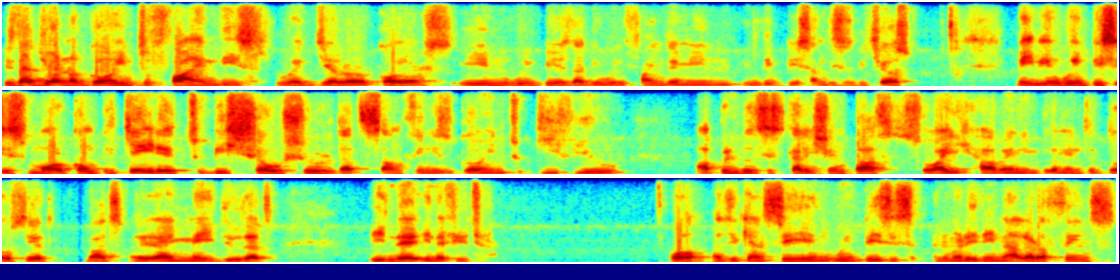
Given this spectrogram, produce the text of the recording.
is that you are not going to find these red, yellow colors in WinPeace that you will find them in, in LinPeace. And this is because maybe in WinPeace it's more complicated to be so sure that something is going to give you a privilege escalation path. So I haven't implemented those yet, but uh, I may do that in the in the future. Well, as you can see in WinPeace is enumerating a lot of things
